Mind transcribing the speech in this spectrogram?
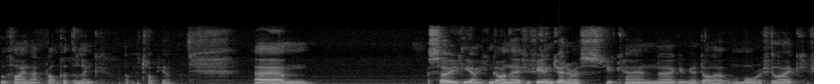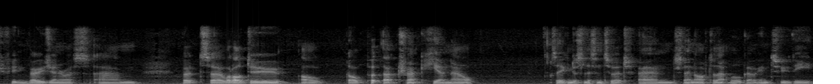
you'll find that. I'll put the link up the top here. Um, so you can, know, you can go on there if you're feeling generous. You can uh, give me a dollar or more if you like. If you're feeling very generous. Um, but uh, what I'll do, I'll I'll put that track here now, so you can just listen to it, and then after that we'll go into the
